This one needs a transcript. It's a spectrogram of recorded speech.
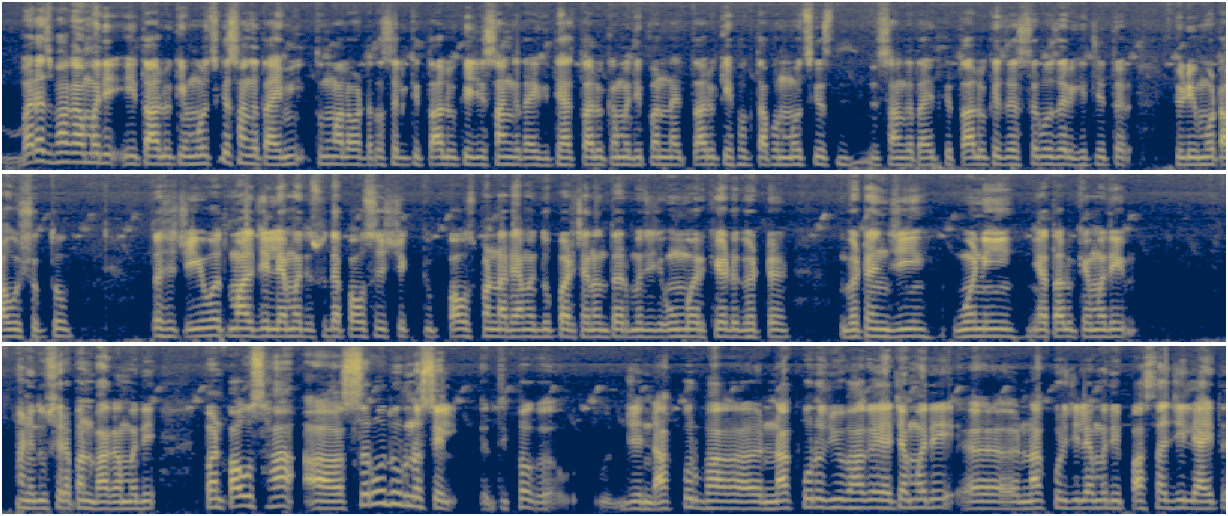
बऱ्याच भागामध्ये हे तालुके मोजके सांगत आहे. मी तुम्हाला वाटत असेल की तालुके जे सांगत आहे की त्याच तालुक्यामध्ये पण नाही. तालुके फक्त आपण मोजके सांगत आहेत की तालुके जर सर्व जर घेतले तर व्हिडिओ मोठा होऊ शकतो. तसेच यवतमाळ जिल्ह्यामध्ये सुद्धा पावसाची पाऊस पडणार आहे. यामध्ये दुपारच्या नंतर म्हणजे उमरखेड घट घटंजी वणी या तालुक्यामध्ये आणि दुसऱ्या पण भागामध्ये. पण पाऊस हा सर्व दूर नसेल. ते जे नागपूर भाग नागपूर विभाग आहे याच्यामध्ये नागपूर जिल्ह्यामध्ये पाच सहा जिल्हे आहेत.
